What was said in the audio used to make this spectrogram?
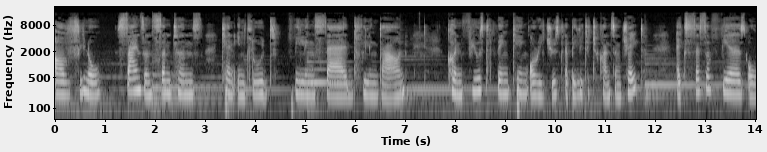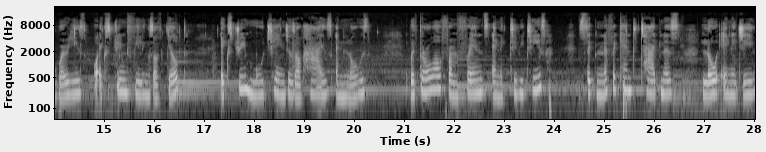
of you know signs and symptoms can include feeling sad, feeling down, confused thinking or reduced ability to concentrate, excessive fears or worries or extreme feelings of guilt, extreme mood changes of highs and lows, withdrawal from friends and activities, significant tiredness, low energy,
